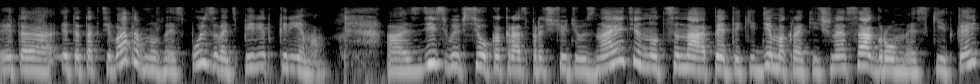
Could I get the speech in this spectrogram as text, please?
это, этот активатор нужно использовать перед кремом. А, здесь вы все как раз прочтете, узнаете, но цена опять-таки демократичная, с огромной скидкой.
